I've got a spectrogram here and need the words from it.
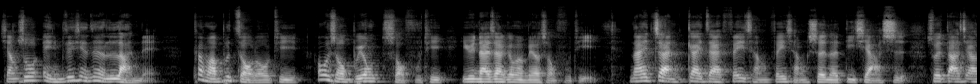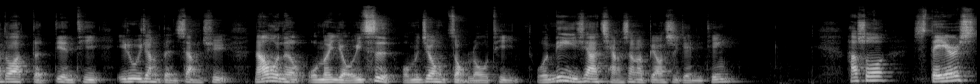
想说，哎，你们这些人真的很懒呢。干嘛不走楼梯？他为什么不用手扶梯？因为那一站根本没有手扶梯，那一站盖在非常非常深的地下室，所以大家都要等电梯，一路这样等上去。然后呢，我们有一次我们就用走楼梯，我念一下墙上的标识给你听。他说：“Stairs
